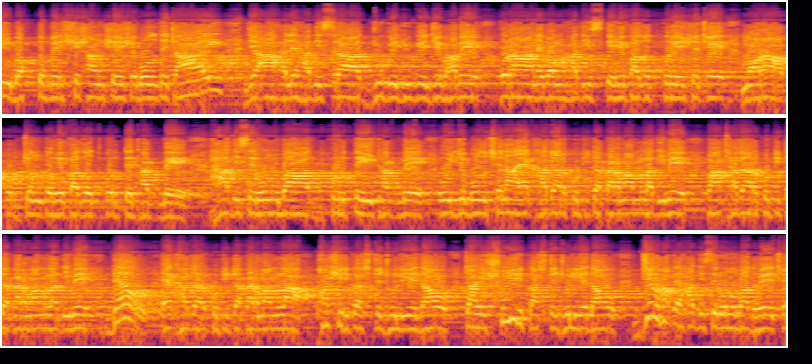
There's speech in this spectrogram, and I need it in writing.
এই বক্তব্যের শেষাংশে এসে বলতে চাই যে আহলে হাদিসরা যুগে যুগে যেভাবে কোরআন এবং হাদিসকে হেফাজত করে এসেছে, মরা পর্যন্ত হেফাজত করতে থাকবে, হাদিসের অনুবাদ করতেই থাকবে। ওই যে বলছে না, এক হাজার কোটি টাকার মামলা দিবে, পাঁচ হাজার কোটি টাকার মামলা দিবে, দাও এক হাজার কোটি টাকার মামলা, ফাঁসির কাস্টে ঝুলিয়ে দাও, চাহে শুলির কাস্টে ঝুলিয়ে দাও। যেভাবে হাদিসের অনুবাদ হয়েছে,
